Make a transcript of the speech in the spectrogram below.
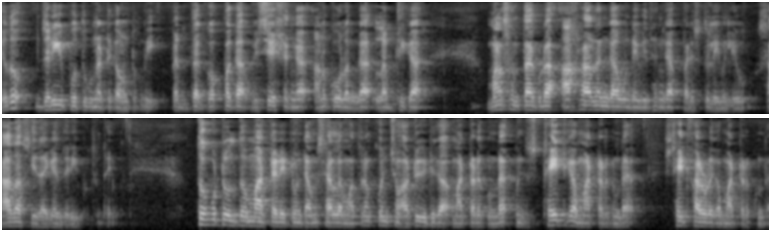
ఏదో జరిగిపోతూ ఉన్నట్టుగా ఉంటుంది. పెద్ద గొప్పగా విశేషంగా అనుకూలంగా లబ్ధిగా మనసంతా కూడా ఆహ్లాదంగా ఉండే విధంగా పరిస్థితులు ఏమీ లేవు సాదాసీదాగా జరిగిపోతుంటాయి. తోబుట్టువులతో మాట్లాడేటువంటి అంశాల్లో మాత్రం కొంచెం అటు ఇటుగా మాట్లాడకుండా కొంచెం స్ట్రైట్గా మాట్లాడకుండా స్ట్రైట్ ఫార్వర్డ్గా మాట్లాడకుండా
